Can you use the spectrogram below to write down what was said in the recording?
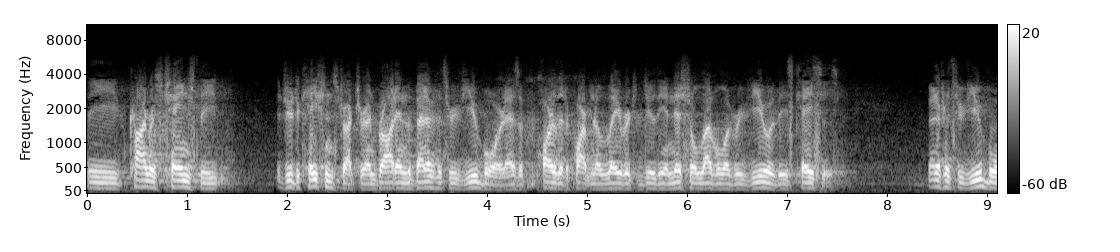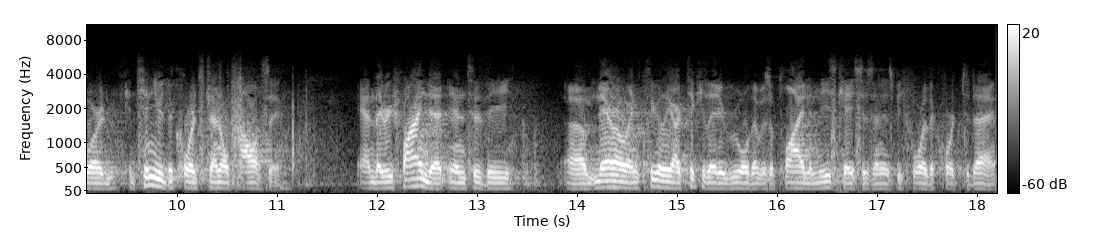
the Congress changed the adjudication structure and brought in the Benefits Review Board as a part of the Department of Labor to do the initial level of review of these cases. Benefits Review Board continued the court's general policy, and they refined it into the um, narrow and clearly articulated rule that was applied in these cases and is before the court today.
